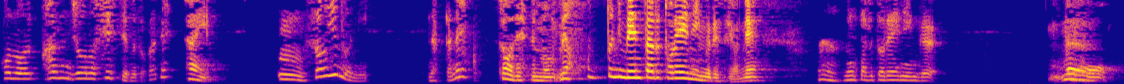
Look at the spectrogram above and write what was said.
この感情のシステムとかね、はい。うん、そういうのになったね。そうですね。もう、め本当にメンタルトレーニングですよね。うん、メンタルトレーニング。も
